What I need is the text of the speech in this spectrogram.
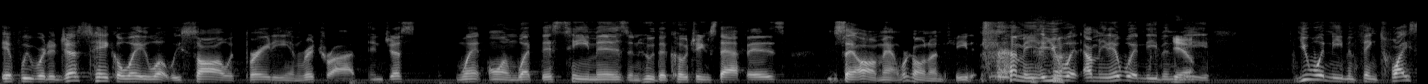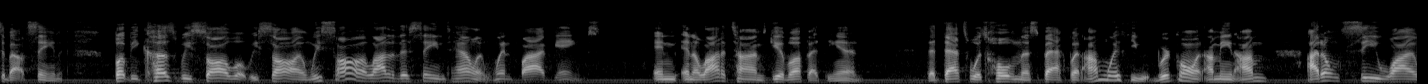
if we were to just take away what we saw with Brady and Rich Rod and just went on what this team is and who the coaching staff is, you say, "Oh man, we're going undefeated." I mean, you would. I mean, it wouldn't even yep. be. You wouldn't even think twice about saying it. But because we saw what we saw, and we saw a lot of this same talent win five games, and and a lot of times give up at the end that that's what's holding us back. But I'm with you. We're going. I mean, I'm. I don't see why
